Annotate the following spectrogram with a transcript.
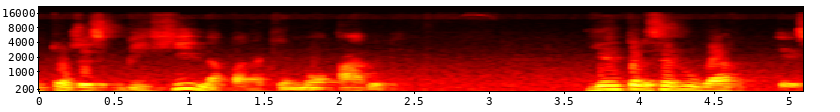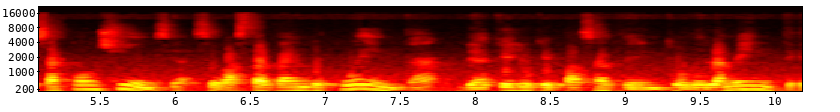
Entonces vigila para que no hable. Y en tercer lugar, esa conciencia se va a estar dando cuenta de aquello que pasa dentro de la mente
